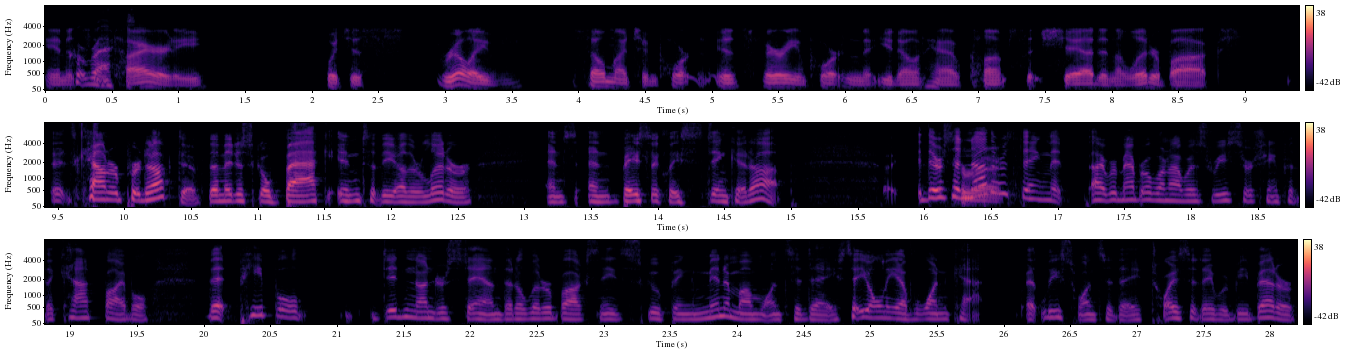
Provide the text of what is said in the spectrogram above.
in its Correct. entirety, which is really so much important. It's very important that you don't have clumps that shed in the litter box. it's counterproductive. Then they just go back into the other litter and and basically stink it up. There's another Correct. thing that I remember when I was researching for the cat bible that people didn't understand that a litter box needs scooping minimum once a day. Say you only have one cat, at least once a day, twice a day would be better.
